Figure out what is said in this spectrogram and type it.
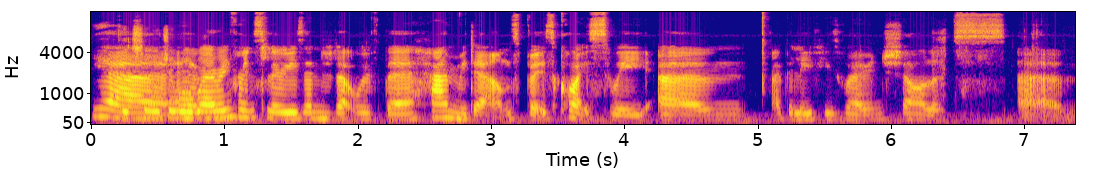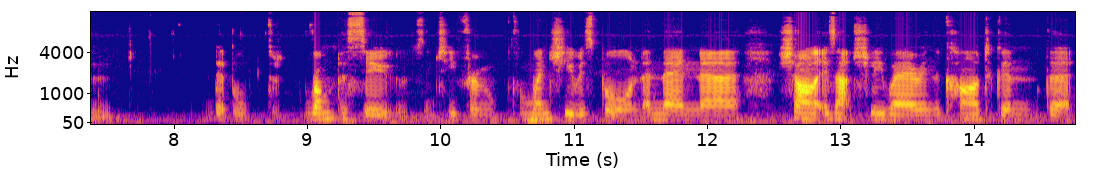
Yeah, the children were um, wearing. Prince Louis ended up with the hand-me-downs, but it's quite sweet. Um, I believe he's wearing Charlotte's um, little romper suit, essentially from, from when she was born, and then uh, Charlotte is actually wearing the cardigan that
